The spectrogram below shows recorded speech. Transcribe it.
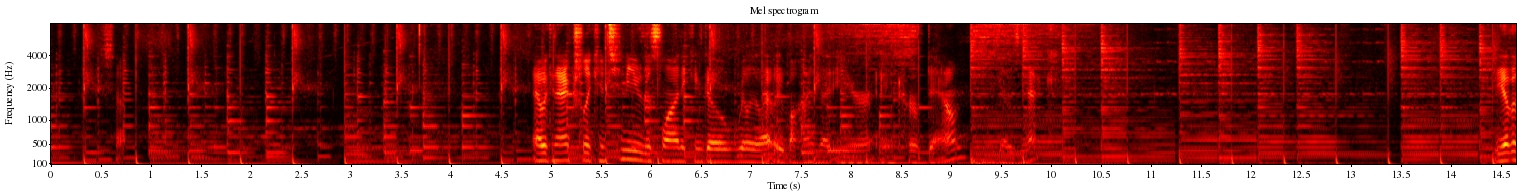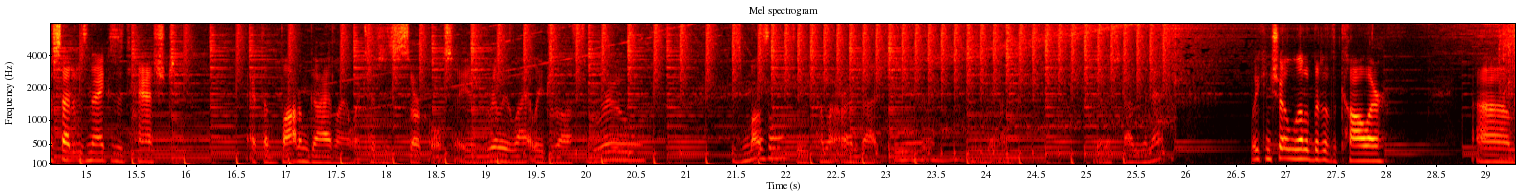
Now we can actually continue this line. He can go really lightly behind that ear and curve down, his neck. The other side of his neck is attached at the bottom guideline, which is a circle. So you really lightly draw through his muzzle, so you come out right about here. The other side of the neck. We can show a little bit of the collar. Um,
